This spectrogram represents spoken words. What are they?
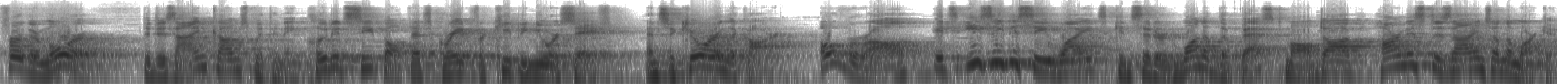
Furthermore, the design comes with an included seatbelt that's great for keeping you safe and secure in the car. Overall, it's easy to see why it's considered one of the best small dog harness designs on the market.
